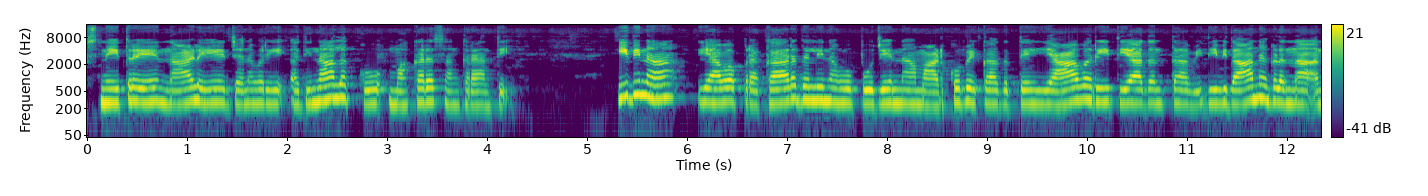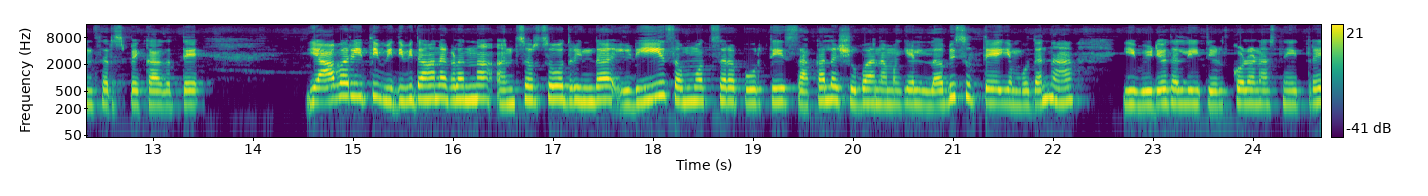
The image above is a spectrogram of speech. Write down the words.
ಸ್ನೇಹಿತರೆ, ನಾಳೆ ಜನವರಿ ಹದಿನಾಲ್ಕು ಮಕರ ಸಂಕ್ರಾಂತಿ. ಈ ದಿನ ಯಾವ ಪ್ರಕಾರದಲ್ಲಿ ನಾವು ಪೂಜೆಯನ್ನು ಮಾಡ್ಕೋಬೇಕಾಗತ್ತೆ, ಯಾವ ರೀತಿಯಾದಂಥ ವಿಧಿವಿಧಾನಗಳನ್ನು ಅನುಸರಿಸ್ಬೇಕಾಗತ್ತೆ, ಯಾವ ರೀತಿ ವಿಧಿವಿಧಾನಗಳನ್ನು ಅನುಸರಿಸೋದ್ರಿಂದ ಇಡೀ ಸಂವತ್ಸರ ಪೂರ್ತಿ ಸಕಲ ಶುಭ ನಮಗೆ ಲಭಿಸುತ್ತೆ ಎಂಬುದನ್ನು ಈ ವಿಡಿಯೋದಲ್ಲಿ ತಿಳ್ಕೊಳ್ಳೋಣ ಸ್ನೇಹಿತರೆ.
